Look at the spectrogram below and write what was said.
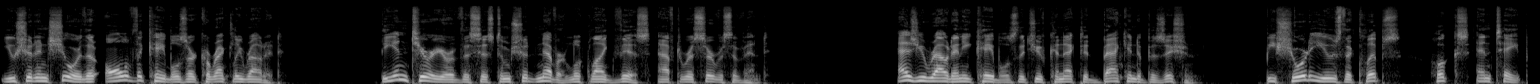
you should ensure that all of the cables are correctly routed. The interior of the system should never look like this after a service event. As you route any cables that you've connected back into position, be sure to use the clips, hooks, and tape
